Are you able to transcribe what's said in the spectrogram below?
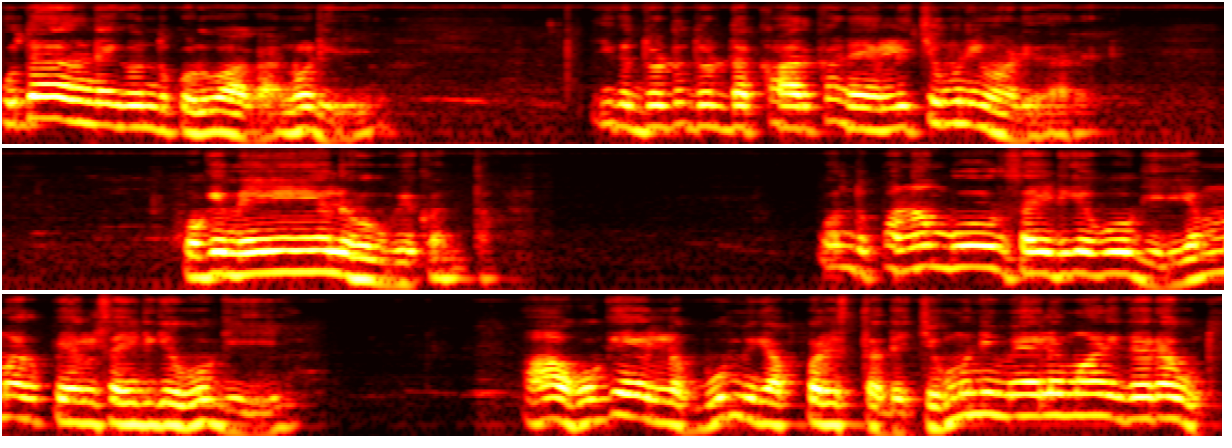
ಉದಾಹರಣೆಗೆ ಒಂದು ಕೊಡುವಾಗ ನೋಡಿ, ಈಗ ದೊಡ್ಡ ದೊಡ್ಡ ಕಾರ್ಖಾನೆಯಲ್ಲಿ ಚಿಮಣಿ ಮಾಡಿದ್ದಾರೆ. ಹೊಗೆ ಮೇಲೆ ಹೋಗಬೇಕಂತ. ಒಂದು ಪನಂಬೂರ್ ಸೈಡ್ಗೆ ಹೋಗಿ ಎಂ ಆರ್ ಪಿ ಎಲ್ ಸೈಡ್ಗೆ ಹೋಗಿ, ಆ ಹೊಗೆ ಎಲ್ಲ ಭೂಮಿಗೆ ಅಪ್ಪಳಿಸ್ತದೆ. ಚಿಮುನಿ ಮೇಲೆ ಮಾಡಿದರೆ ಹೌದು.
